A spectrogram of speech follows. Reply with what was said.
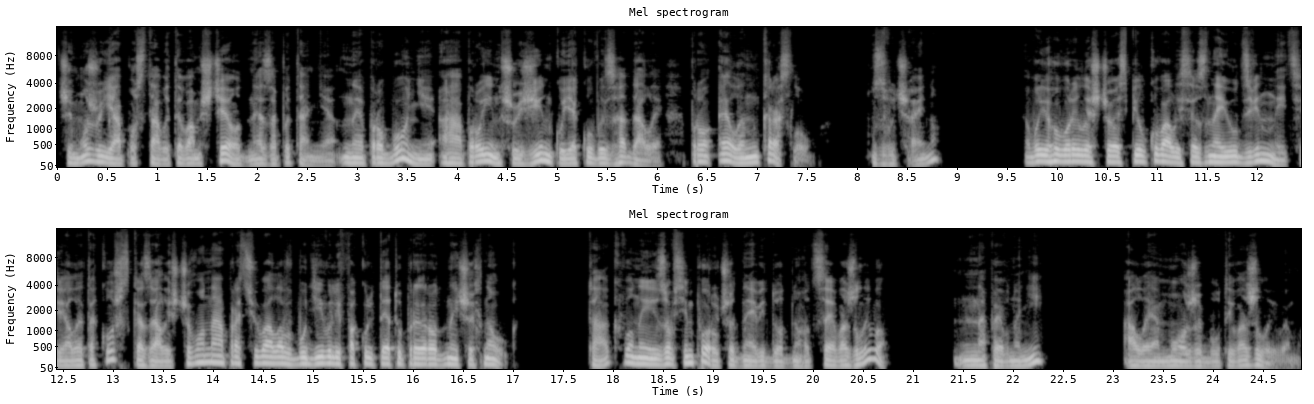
Чи можу я поставити вам ще одне запитання не про Бонні, а про іншу жінку, яку ви згадали, про Елен Креслоу? Звичайно. Ви говорили, що спілкувалися з нею у дзвінниці, але також сказали, що вона працювала в будівлі факультету природничих наук. Так, вони зовсім поруч одне від одного. Це важливо? Напевно, ні. Але може бути важливим.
